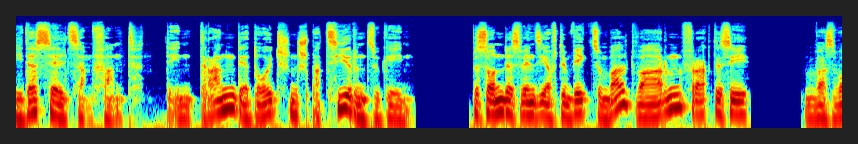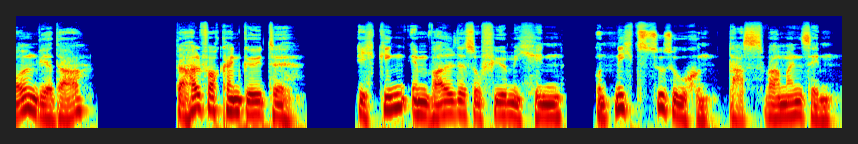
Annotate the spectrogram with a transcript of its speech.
die das seltsam fand, den Drang der Deutschen spazieren zu gehen. Besonders wenn sie auf dem Weg zum Wald waren, fragte sie, was wollen wir da? Da half auch kein Goethe. Ich ging im Walde so für mich hin, und nichts zu suchen, das war mein Sinn.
